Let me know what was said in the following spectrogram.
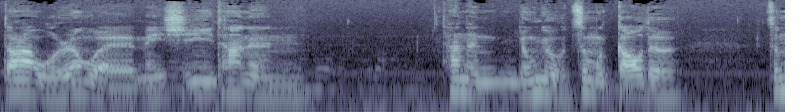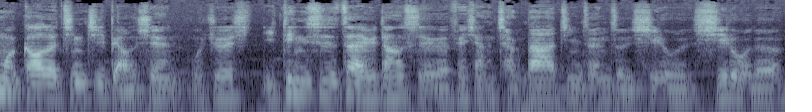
当然，我认为梅西他能他能拥有这么高的这么高的竞技表现，我觉得一定是在于当时有个非常强大的竞争者 C 罗 C 罗的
